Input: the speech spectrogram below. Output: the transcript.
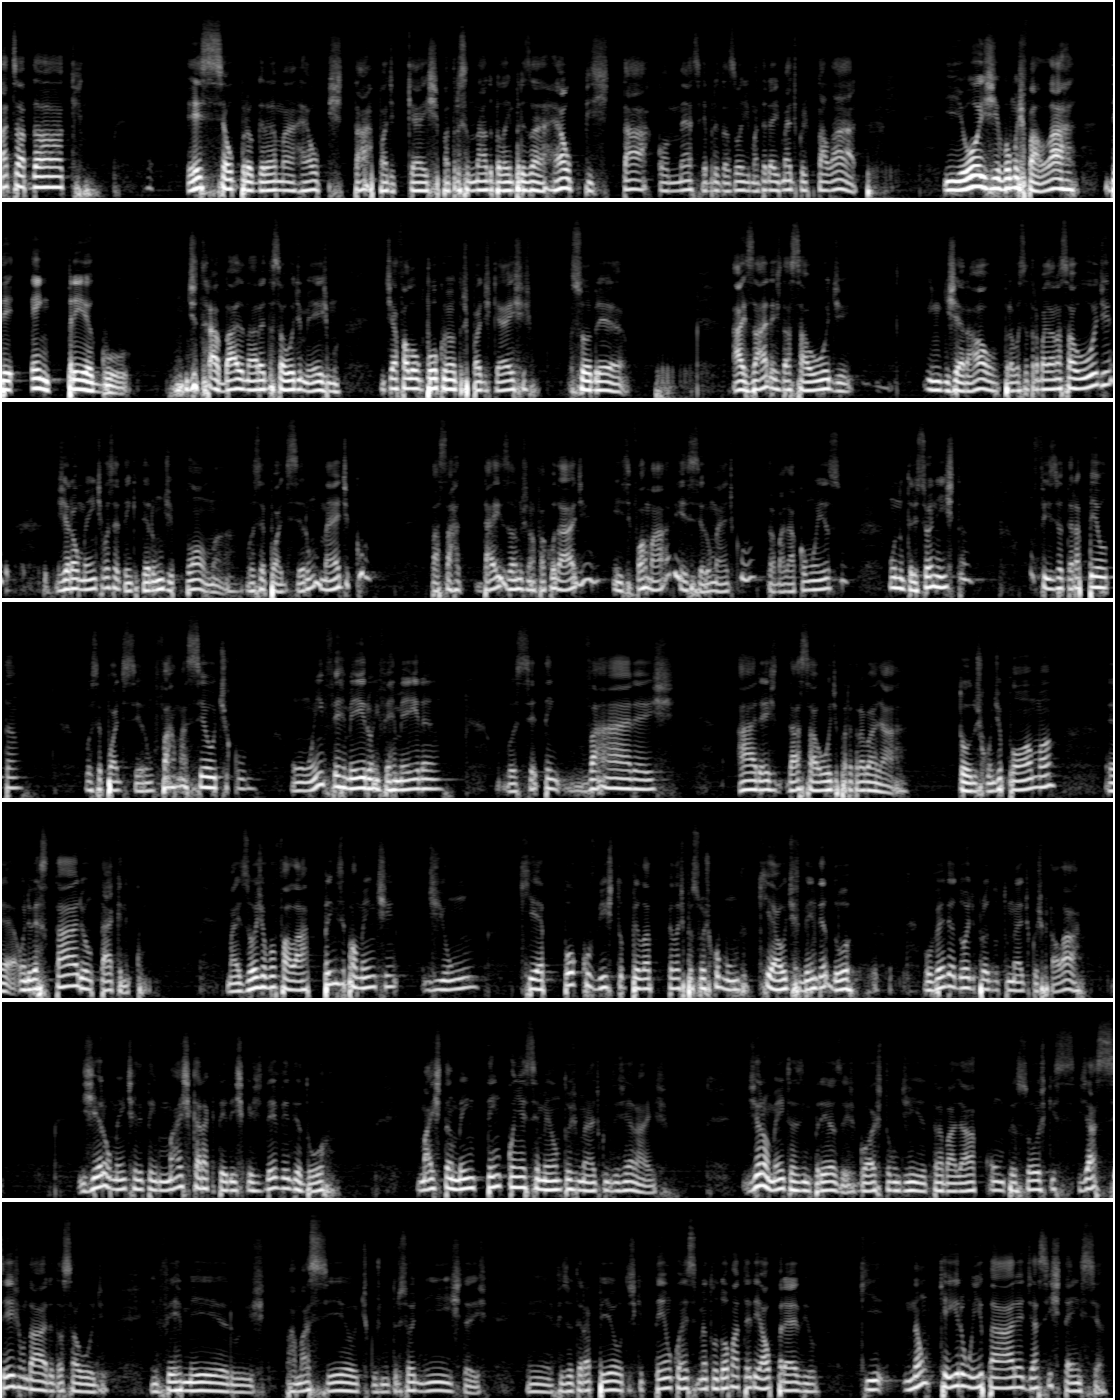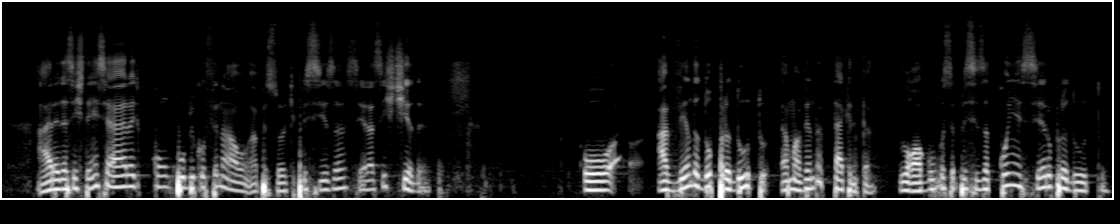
What's up, Doc? Esse é o programa Helpstar Podcast, patrocinado pela empresa Helpstar Comércio e Representações de Materiais Médicos Hospitalar. E hoje vamos falar de emprego, de trabalho na área da saúde mesmo. A gente já falou um pouco em outros podcasts sobre as áreas da saúde em geral, para você trabalhar na saúde, geralmente você tem que ter um diploma. Você pode ser um médico, passar 10 anos na faculdade e se formar e ser um médico, trabalhar como isso, um nutricionista, um fisioterapeuta, você pode ser um farmacêutico, um enfermeiro ou enfermeira. Você tem várias áreas da saúde para trabalhar, todos com diploma é, universitário ou técnico. Mas hoje eu vou falar principalmente de um que é pouco visto pela, pelas pessoas comuns, que é o de vendedor. O vendedor de produto médico hospitalar, geralmente ele tem mais características de vendedor, mas também tem conhecimentos médicos em gerais. Geralmente as empresas gostam de trabalhar com pessoas que já sejam da área da saúde, enfermeiros, farmacêuticos, nutricionistas, eh, fisioterapeutas, que tenham conhecimento do material prévio, que não queiram ir para a área de assistência. A área de assistência é a área com o público final, a pessoa que precisa ser assistida. O, a venda do produto é uma venda técnica, Logo, você precisa conhecer o produto.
